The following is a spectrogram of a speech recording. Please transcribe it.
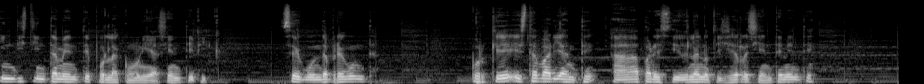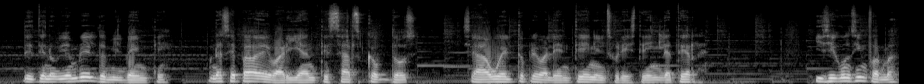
indistintamente por la comunidad científica. Segunda pregunta. ¿Por qué esta variante ha aparecido en las noticias recientemente? Desde noviembre del 2020, una cepa de variante SARS-CoV-2 se ha vuelto prevalente en el sureste de Inglaterra. Y según se informa,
